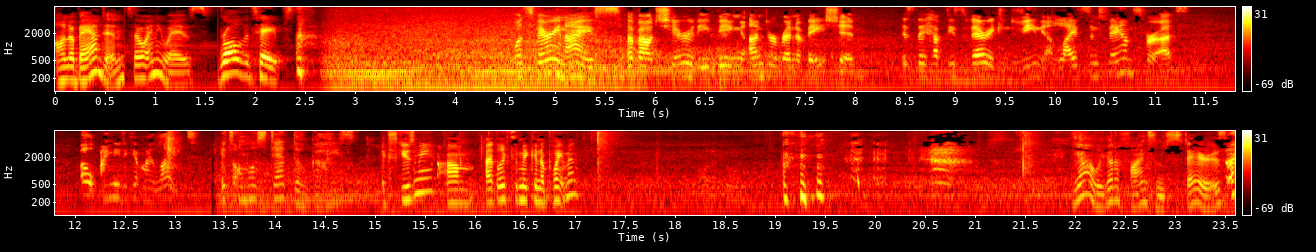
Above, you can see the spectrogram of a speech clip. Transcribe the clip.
unabandoned. So anyways, roll the tapes. What's very nice about Charity being under renovation is they have these very convenient lights and fans for us. Oh, I need to get my light. It's almost dead though, guys. Excuse me? Um, I'd like to make an appointment. yeah, we gotta find some stairs.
